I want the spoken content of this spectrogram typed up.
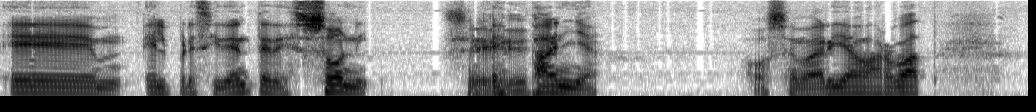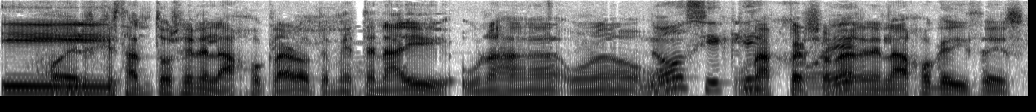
eh, el presidente de Sony Sí. España, José María Barbat. Y Joder, es que están todos en el ajo, claro. Te meten ahí una, una- No, un- si es que, unas personas en el ajo que dices,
